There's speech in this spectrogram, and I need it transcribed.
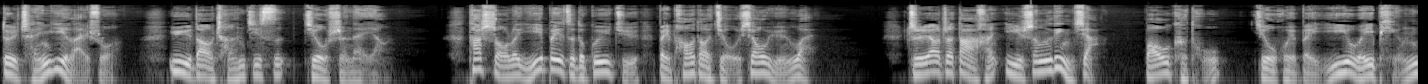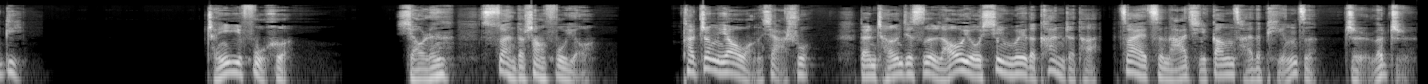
对陈毅来说，遇到成吉思就是那样。他守了一辈子的规矩被抛到九霄云外，只要这大汗一声令下，包克图就会被夷为平地。陈毅附和：“小人算得上富有。”他正要往下说，但成吉思饶有兴味的看着他，再次拿起刚才的瓶子指了指，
